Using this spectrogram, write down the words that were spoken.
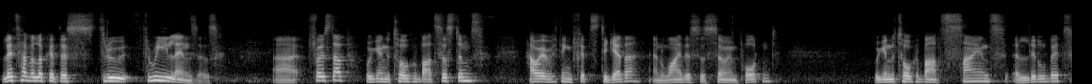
let's have a look at this through three lenses. Uh, first up, we're going to talk about systems, how everything fits together, and why this is so important. We're going to talk about science a little bit.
